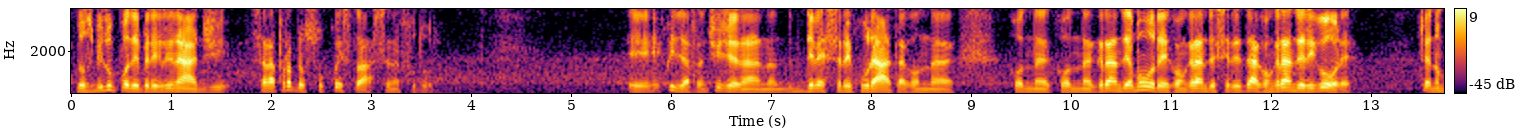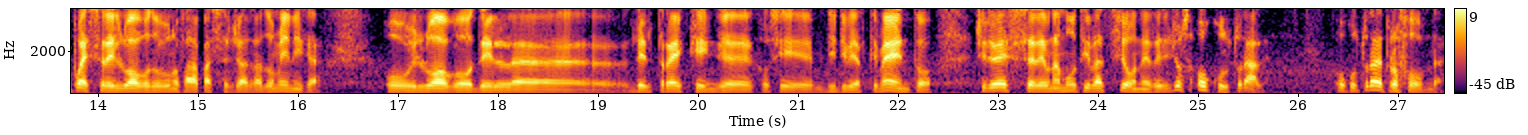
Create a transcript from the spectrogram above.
lo sviluppo dei pellegrinaggi sarà proprio su questo asse nel futuro. E quindi la Francigena deve essere curata con, con, con grande amore, con grande serietà, con grande rigore cioè non può essere il luogo dove uno fa la passeggiata la domenica o il luogo del, del trekking eh, così, di divertimento, ci deve essere una motivazione religiosa o culturale, o culturale profonda.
